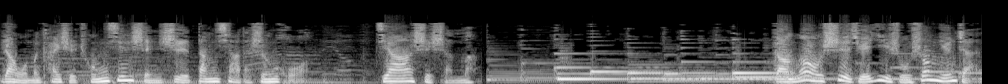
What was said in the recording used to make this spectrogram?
让我们开始重新审视当下的生活：家是什么？港澳视觉艺术双年展，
